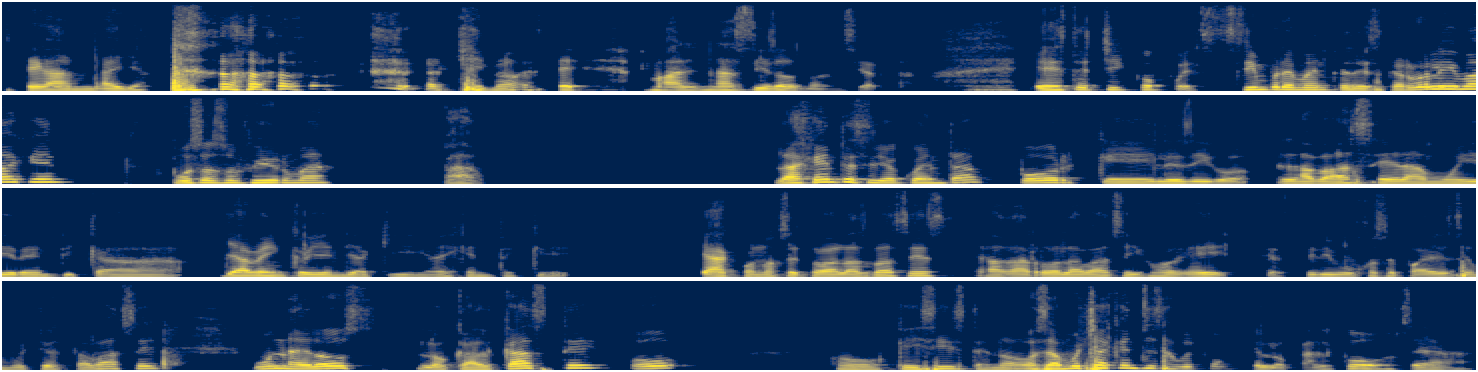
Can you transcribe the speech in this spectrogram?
este gandaya, aquí, ¿no? Este mal nacido, no es cierto. Este chico, pues, simplemente descargó la imagen, puso su firma, ¡pau! La gente se dio cuenta porque, les digo, la base era muy idéntica. Ya ven que hoy en día aquí hay gente que ya conoce todas las bases, agarró la base y dijo, hey, este dibujo se parece mucho a esta base. Una de dos, lo calcaste o, o qué hiciste, ¿no? O sea, mucha gente se fue con que lo calcó, o sea,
